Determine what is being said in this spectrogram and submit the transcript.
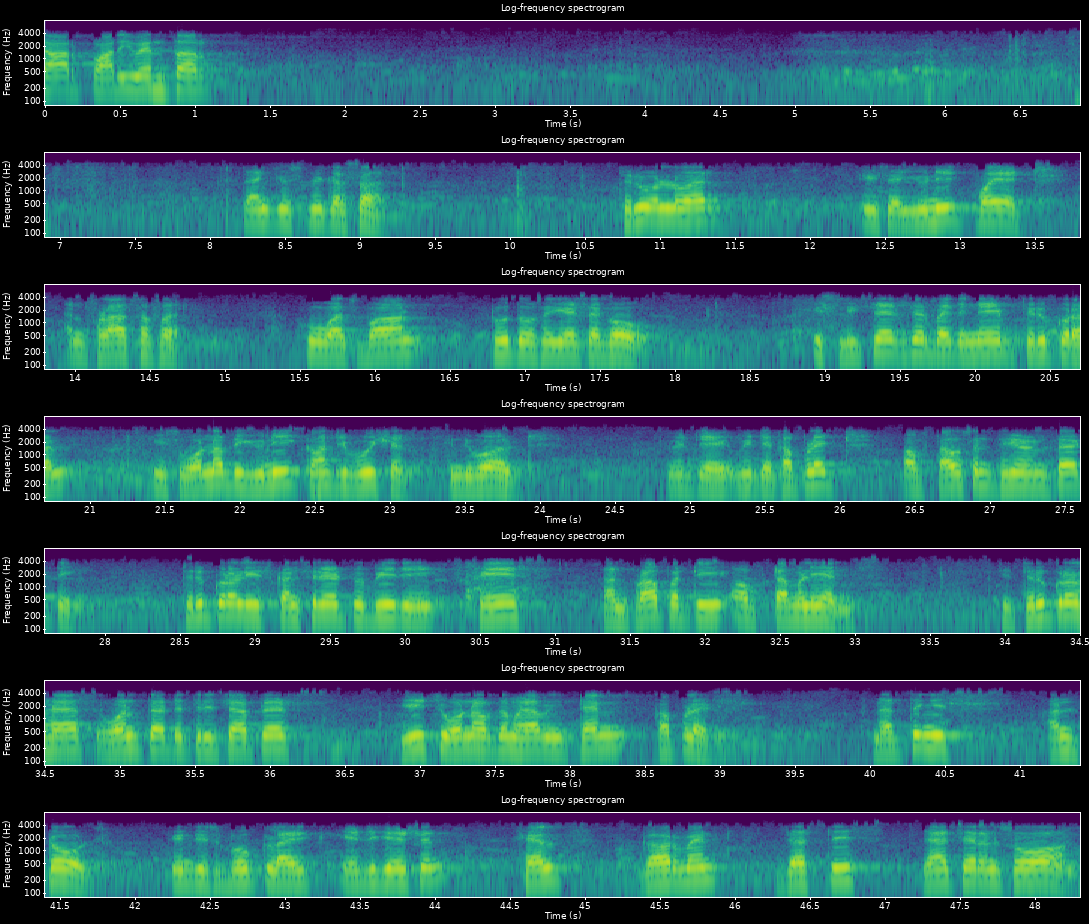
R. Paarivendhar. Thank you, Speaker Sir. Thiruvalluvar is a unique poet and philosopher who was born 2000 years ago. His literature by the name Tirukural is one of the unique contributions in the world. With a couplet of 1330, Tirukural is considered to be the face and property of Tamilians. The Tirukural has 133 chapters, each one of them having 10 couplets. Nothing is untold in this book like education, health, government, justice, nature, and so on.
